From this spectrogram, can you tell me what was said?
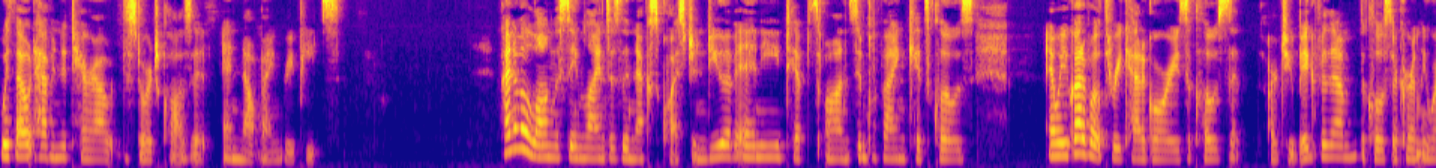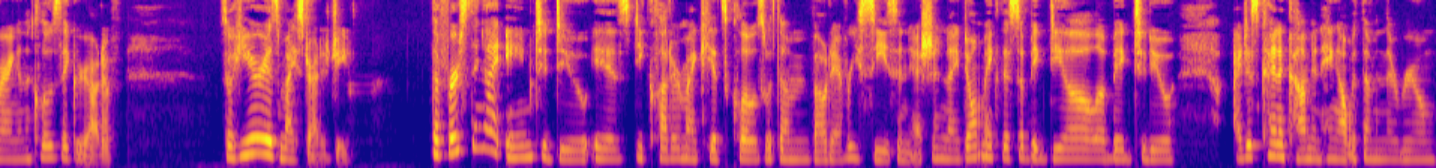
without having to tear out the storage closet and not buying repeats. Kind of along the same lines as the next question, do you have any tips on simplifying kids' clothes and we've got about three categories the clothes that are too big for them, the clothes they're currently wearing, and the clothes they grew out of. So here is my strategy. The first thing I aim to do is declutter my kids' clothes with them about every season ish. And I don't make this a big deal, a big to do. I just kind of come and hang out with them in their room.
